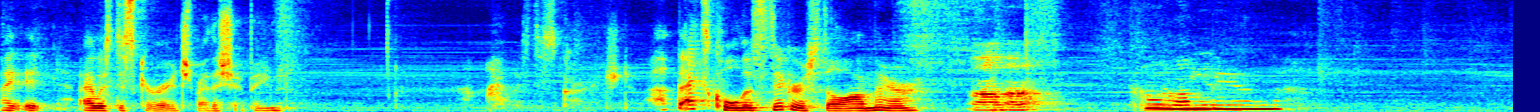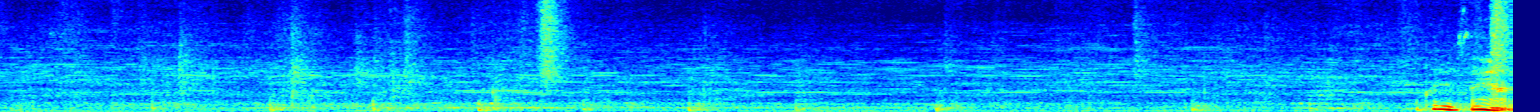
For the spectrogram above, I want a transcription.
I it, I was discouraged by the shipping. I was discouraged. That's cool. The sticker's still on there. Uh huh. Colombian. What is that?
